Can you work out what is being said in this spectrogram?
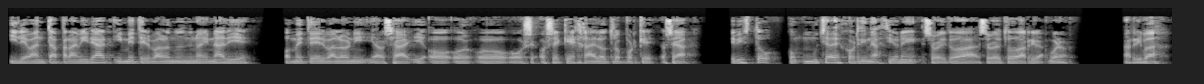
y levanta para mirar y mete el balón donde no hay nadie, o mete el balón y, o sea, y- o, o- o- o se, o se queja el otro porque, o sea, he visto con mucha descoordinación, en- sobre todo, sobre todo arriba, bueno, arriba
